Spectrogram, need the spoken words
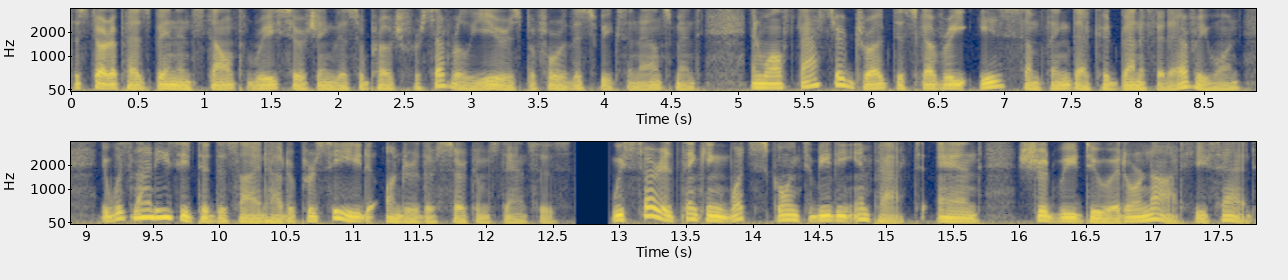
The startup has been in stealth researching this approach for several years before this week's announcement, and while faster drug discovery is something that could benefit everyone, it was not easy to decide how to proceed under the circumstances. We started thinking what's going to be the impact and should we do it or not, he said.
